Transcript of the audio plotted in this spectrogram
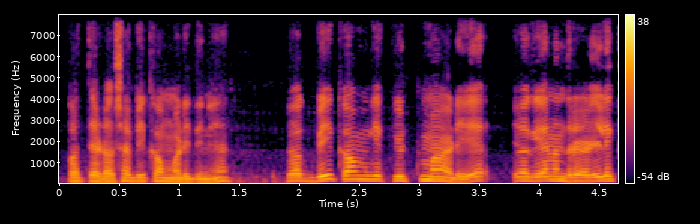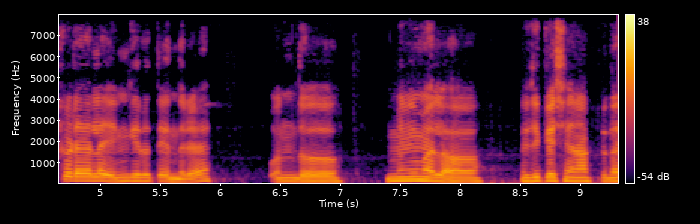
ಇಪ್ಪತ್ತೆರಡು ವರ್ಷ ಬಿ ಕಾಮ್ ಮಾಡಿದ್ದೀನಿ. ಇವಾಗ ಬಿ ಕಾಮ್ಗೆ ಕ್ವಿಟ್ ಮಾಡಿ, ಇವಾಗ ಏನಂದ್ರೆ ಹಳ್ಳಿ ಕಡೆ ಎಲ್ಲ ಹೆಂಗಿರುತ್ತೆ ಅಂದ್ರೆ ಒಂದು ಮಿನಿಮಲ್ ಎಜುಕೇಶನ್ ಆಗ್ತದೆ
